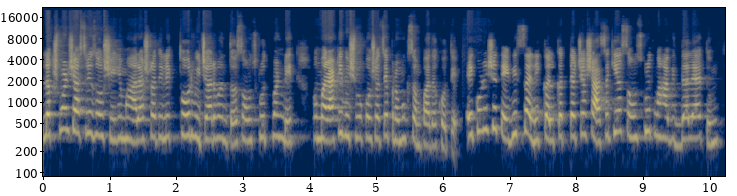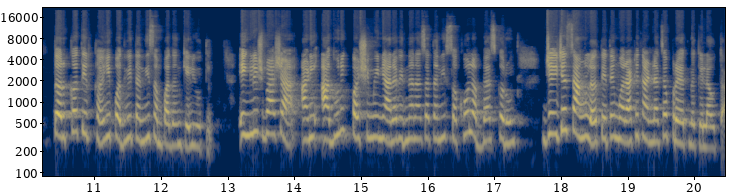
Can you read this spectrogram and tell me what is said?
लक्ष्मण शास्त्री जोशी हे महाराष्ट्रातील एक थोर विचारवंत संस्कृत पंडित व मराठी विश्वकोशाचे प्रमुख संपादक होते. एकोणीसशे तेवीस साली कलकत्त्याच्या शासकीय संस्कृत महाविद्यालयातून तर्कतीर्थ ही पदवी त्यांनी संपादन केली होती. इंग्लिश भाषा आणि आधुनिक पश्चिमी ज्ञानविज्ञानाचा त्यांनी सखोल अभ्यास करून जे जे चांगलं ते ते मराठीत आणण्याचा प्रयत्न केला होता.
